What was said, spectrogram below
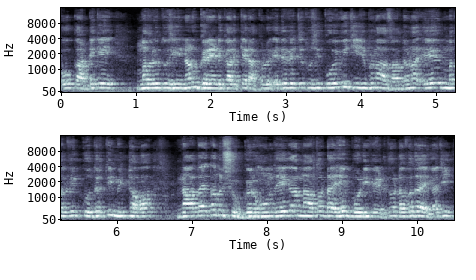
ਉਹ ਕੱਢ ਕੇ ਮਤਲਬ ਤੁਸੀਂ ਇਹਨਾਂ ਨੂੰ ਗ੍ਰਾਈਂਡ ਕਰਕੇ ਰੱਖ ਲਓ, ਇਹਦੇ ਵਿੱਚ ਤੁਸੀਂ ਕੋਈ ਵੀ ਚੀਜ਼ ਬਣਾ ਸਕਦੇ ਹੋ ਨਾ, ਇਹ ਮਤਲਬ ਵੀ ਕੁਦਰਤੀ ਮਿੱਠਾ ਵਾ। ਨਾ ਤਾਂ ਇਹ ਤੁਹਾਨੂੰ ਸ਼ੂਗਰ ਹੋਣ ਦੇਗਾ, ਨਾ ਤੁਹਾਡਾ ਇਹ ਬੋਡੀ weight ਤੁਹਾਡਾ ਵਧਾਏਗਾ ਜੀ।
